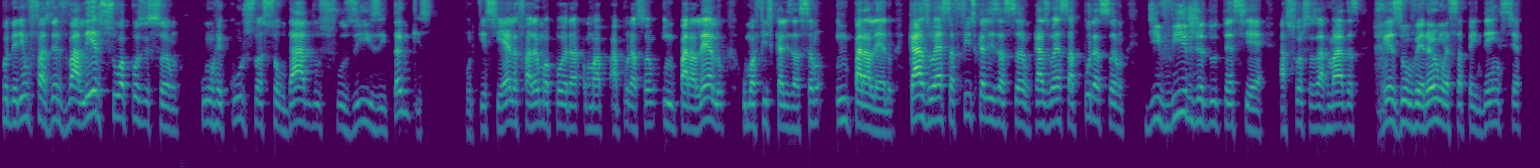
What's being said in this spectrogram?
poderiam fazer valer sua posição com recurso a soldados, fuzis e tanques, porque se elas farão uma, uma apuração em paralelo, uma fiscalização em paralelo. Caso essa fiscalização, caso essa apuração divirja do TSE, as Forças Armadas resolverão essa pendência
